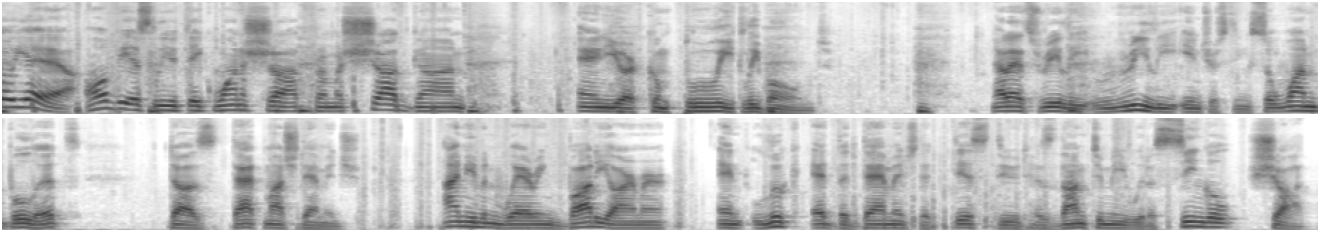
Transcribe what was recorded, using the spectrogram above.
So yeah, obviously you take one shot from a shotgun and you're completely boned. Now that's really, really interesting. So one bullet does that much damage. I'm even wearing body armor and look at the damage that this dude has done to me with a single shot.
